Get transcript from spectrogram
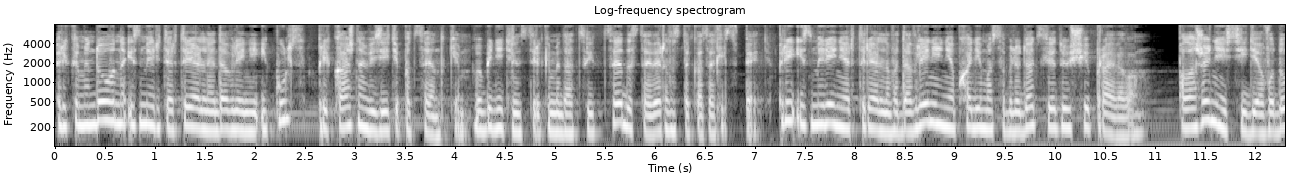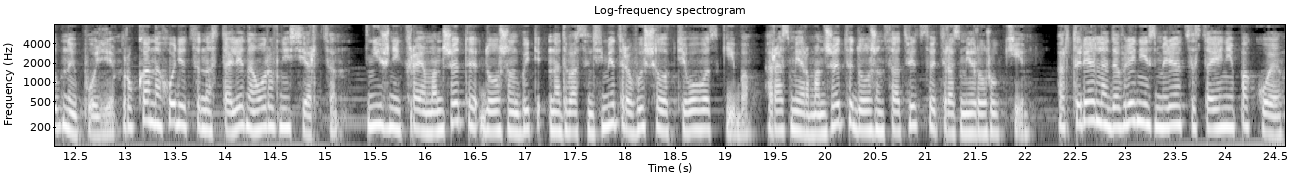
Рекомендовано измерить артериальное давление и пульс при каждом визите пациентки. Убедительность рекомендаций С, достоверность доказательств 5. При измерении артериального давления необходимо соблюдать следующие правила. Положение сидя в удобной позе. Рука находится на столе на уровне сердца. Нижний край манжеты должен быть на 2 см выше локтевого сгиба. Размер манжеты должен соответствовать размеру руки. Артериальное давление измеряет состояние покоя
